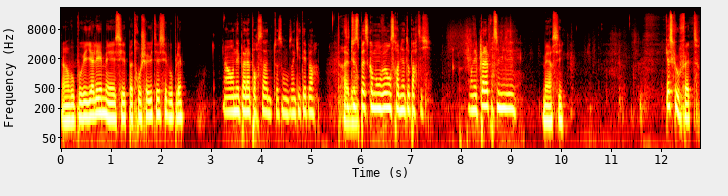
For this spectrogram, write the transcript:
Alors vous pouvez y aller, mais essayez de pas trop chahuter, s'il vous plaît. Ah, on n'est pas là pour ça, de toute façon, vous inquiétez pas. si tout se passe comme on veut, on sera bientôt parti. On n'est pas là pour s'amuser. Merci. Qu'est-ce que vous faites?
